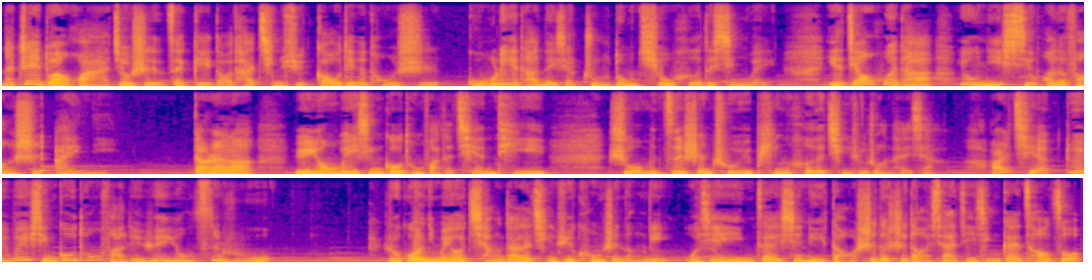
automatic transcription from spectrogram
那这段话就是在给到他情绪高点的同时。”鼓励他那些主动求和的行为，也教会他用你喜欢的方式爱你。当然啦，运用微型沟通法的前提是我们自身处于平和的情绪状态下，而且对微型沟通法的运用自如。如果你没有强大的情绪控制能力，我建议你在心理导师的指导下进行该操作。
